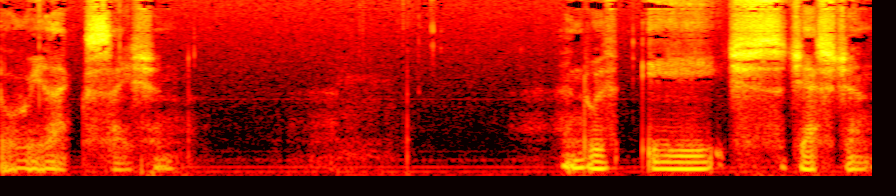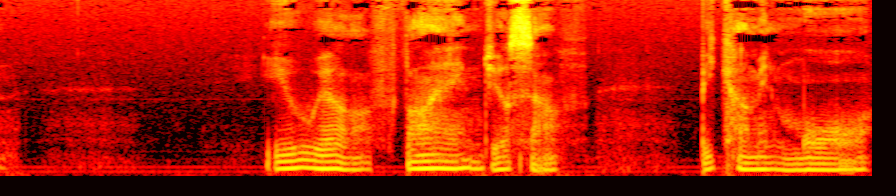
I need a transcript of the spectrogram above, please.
your relaxation. And with each suggestion, you will find yourself becoming more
